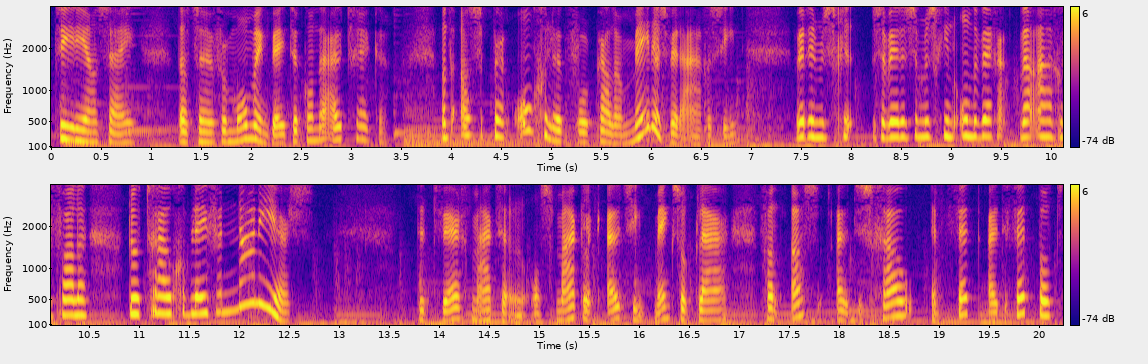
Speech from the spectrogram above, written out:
Tyrion zei dat ze hun vermomming beter konden uittrekken. Want als ze per ongeluk voor Calormenes werden aangezien, werden, ze, misschien onderweg wel aangevallen door trouw gebleven Narniërs. De dwerg maakte een onsmakelijk uitziend mengsel klaar van as uit de schouw en vet uit de vetpot,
